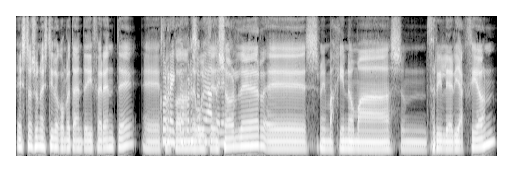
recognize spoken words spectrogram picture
Esto es un estilo completamente diferente. Eh, Correcto, por the eso me da pereza. Es, me imagino, más thriller y acción,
